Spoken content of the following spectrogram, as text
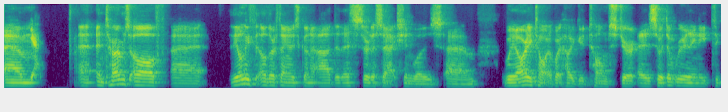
um, yeah. Uh, in terms of uh, the only th- other thing I was going to add to this sort of section was um, we already talked about how good Tom Stewart is, so I don't really need to,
